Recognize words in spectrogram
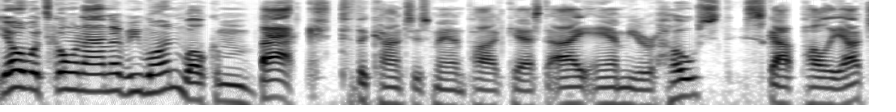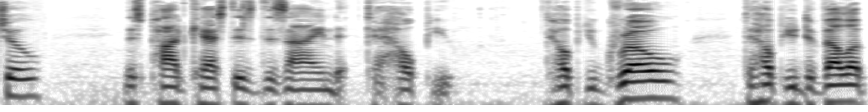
Yo, what's going on, everyone? Welcome back to the Conscious Man podcast. I am your host, Scott Pagliaccio. This podcast is designed to help you, to help you grow, to help you develop,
